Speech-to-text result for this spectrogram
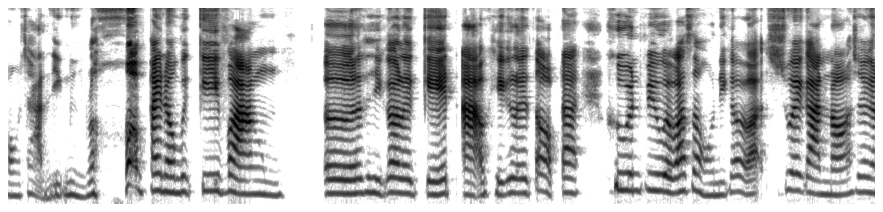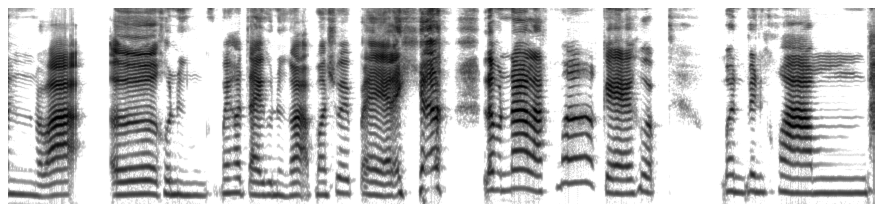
ของฉันอีก1รอบให้น้องเบกกี้ฟัง เออทีก็เลยเกตอ่าโอเคก็เลยตอบได้ คือเป็นฟีลแบบว่าสองคนนี้ก็แบบว่าช่วยกันเนาะช่วยกันแบบว่า เออ คนหนึ่งไม่เข้าใจคนหนึ่งก็มาช่วยแปลอะไรอย่างเงี้ยแล้วมันน่ารักมากแกคือแบบ มันเป็นความพ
